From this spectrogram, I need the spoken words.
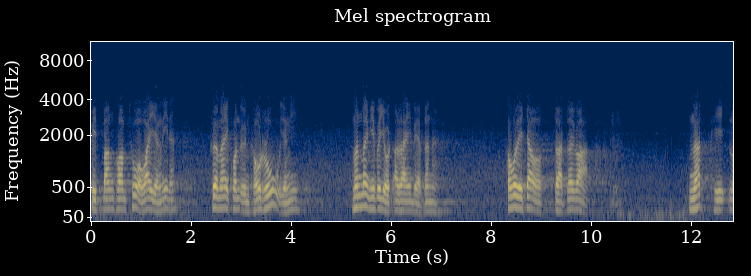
ปิดบังความชั่วไว้อย่างนี้นะเพื่อไม่ให้คนอื่นเขารู้อย่างนี้ มันไม่มีประโยชน์อะไรแบบนั้นนะพระพุทธเจ้าตรัสไว้ว่า นัตถิโล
